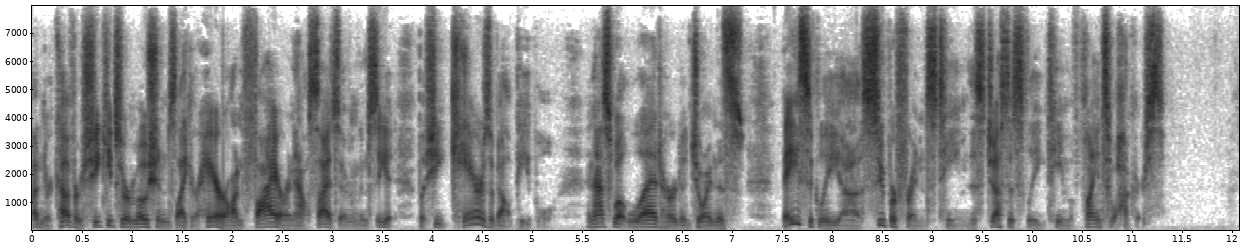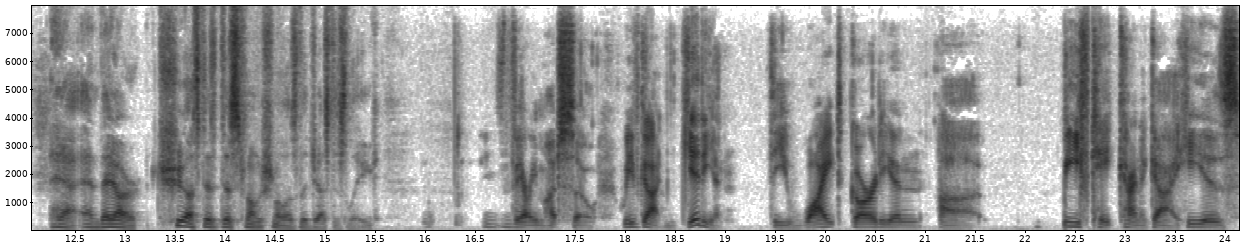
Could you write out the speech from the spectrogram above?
undercover. She keeps her emotions like her hair on fire and outside so everyone can see it. But she cares about people, and that's what led her to join this basically uh, Super Friends team, this Justice League team of Planeswalkers. Yeah, and they are just as dysfunctional as the Justice League. Very much so. We've got Gideon, the White Guardian, uh, beefcake kind of guy. He is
